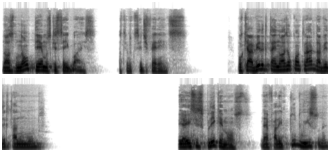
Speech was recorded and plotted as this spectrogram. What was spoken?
Nós não temos que ser iguais. Nós temos que ser diferentes. Porque a vida que está em nós é o contrário da vida que está no mundo. E aí se explica, irmãos. Né? Falei tudo isso, né?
